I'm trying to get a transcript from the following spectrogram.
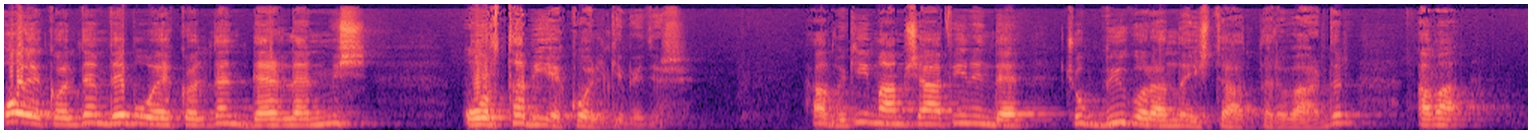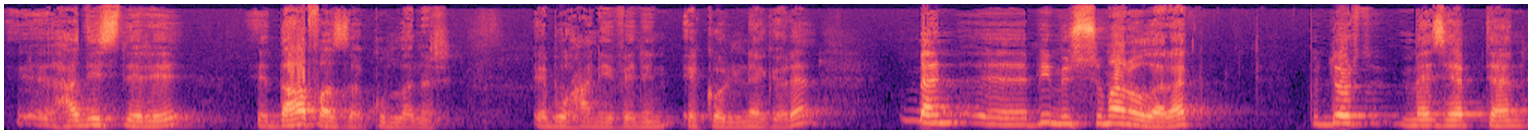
o ekolden ve bu ekolden derlenmiş orta bir ekol gibidir. Halbuki İmam Şafii'nin de çok büyük oranda iştihatları vardır. Ama hadisleri e, daha fazla kullanır Ebu Hanife'nin ekolüne göre. Ben e, bir Müslüman olarak bu dört mezhepten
